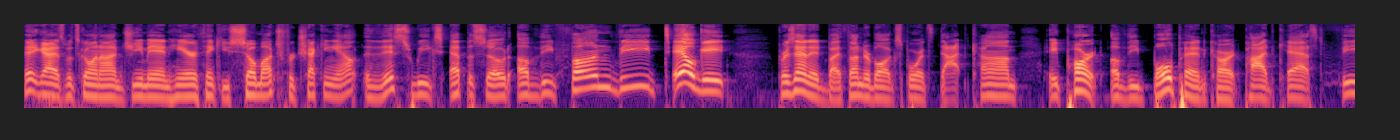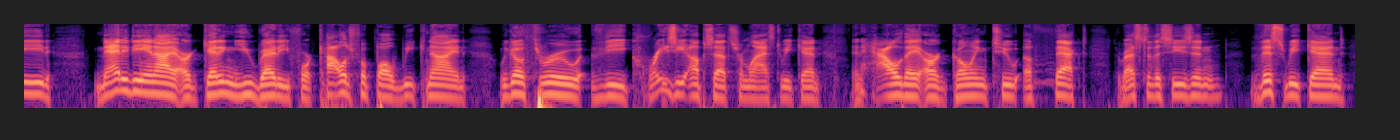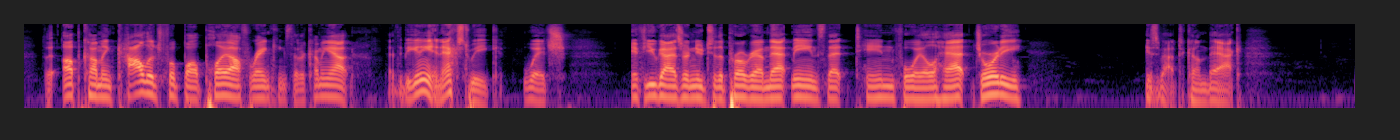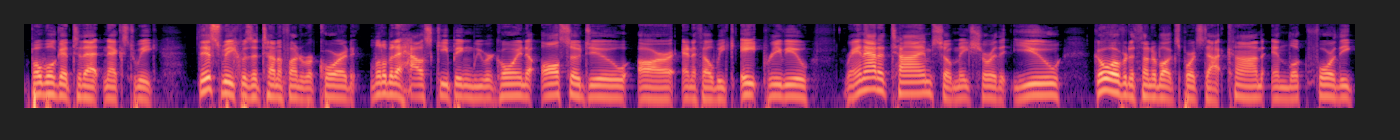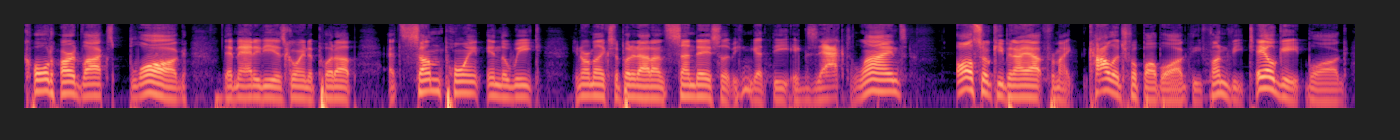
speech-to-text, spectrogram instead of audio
Hey guys, what's going on? G Man here. Thank you so much for checking out this week's episode of the Funvee Tailgate presented by ThunderblogSports.com, a part of the Bullpen Cart podcast feed. Maddie D and I are getting you ready for college football week nine. We go through the crazy upsets from last weekend and how they are going to affect the rest of the season this weekend the upcoming college football playoff rankings that are coming out at the beginning of next week, which, if you guys are new to the program, that means that tinfoil hat Geordie is about to come back. But we'll get to that next week. This week was a ton of fun to record. A little bit of housekeeping. We were going to also do our NFL Week 8 preview. Ran out of time, so make sure that you go over to thunderblogsports.com and look for the Cold Hard Locks blog that Matty D is going to put up at some point in the week. He normally likes to put it out on Sunday so that we can get the exact lines. Also, keep an eye out for my college football blog, the Funvee Tailgate blog.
